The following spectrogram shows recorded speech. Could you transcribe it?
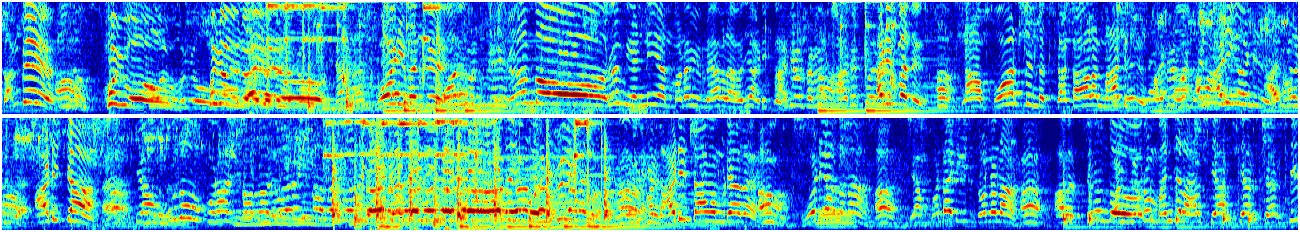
தம்பி. ஓடி வந்து எண்ணி என் மனைவி மேகலாவதி அடிப்பது. அடிப்பது நான் போறது இந்த சண்டால நாட்டுக்கு. அடிக்க வேண்டியது. அடிச்சா என் முதுகு புறம் அந்த அடி தாங்க முடியாத. ஓடியாதனா என் பொண்டாட்டிக்கிட்டு சொன்னா அவ திறந்தோறும் மஞ்சள். அரைச்சி அரைச்சி அரைச்சி அரைச்சி.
